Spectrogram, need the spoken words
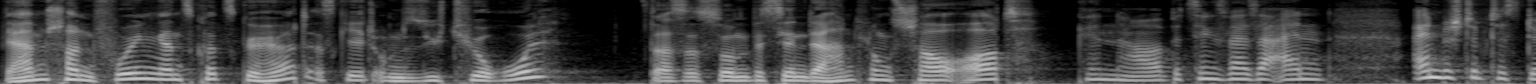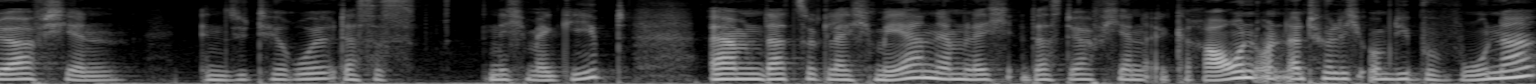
Wir haben schon vorhin ganz kurz gehört, es geht um Südtirol. Das ist so ein bisschen der Handlungsschauort. Genau, beziehungsweise ein, ein bestimmtes Dörfchen in Südtirol, das es nicht mehr gibt. Ähm, dazu gleich mehr, nämlich das Dörfchen Grauen und natürlich um die Bewohner.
